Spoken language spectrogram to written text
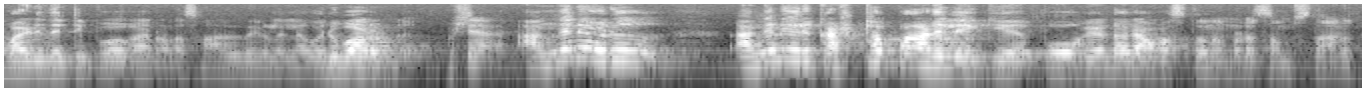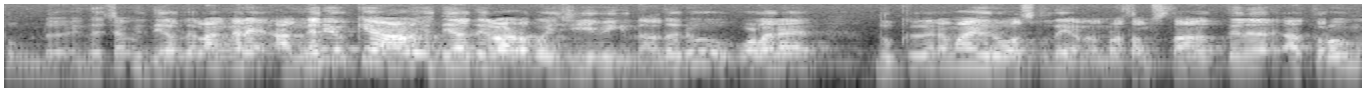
വഴിതെറ്റി പോകാനുള്ള സാധ്യതകളെല്ലാം ഒരുപാടുണ്ട്. പക്ഷെ അങ്ങനെ ഒരു അങ്ങനെ ഒരു കഷ്ടപ്പാടിലേക്ക് പോകേണ്ട ഒരു അവസ്ഥ നമ്മുടെ സംസ്ഥാനത്തുണ്ട്. എന്ന് വെച്ചാൽ വിദ്യാർത്ഥികൾ അങ്ങനെ അങ്ങനെയൊക്കെയാണ് വിദ്യാർത്ഥികൾ അവിടെ പോയി ജീവിക്കുന്നത്. അതൊരു വളരെ ദുഃഖകരമായ ഒരു വസ്തുതയാണ്. നമ്മുടെ സംസ്ഥാനത്തിന് അത്രയും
